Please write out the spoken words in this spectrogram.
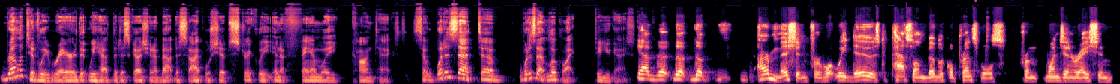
relatively rare that we have the discussion about discipleship strictly in a family context. So what does that uh, what does that look like to you guys? Yeah the, the the our mission for what we do is to pass on biblical principles from one generation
